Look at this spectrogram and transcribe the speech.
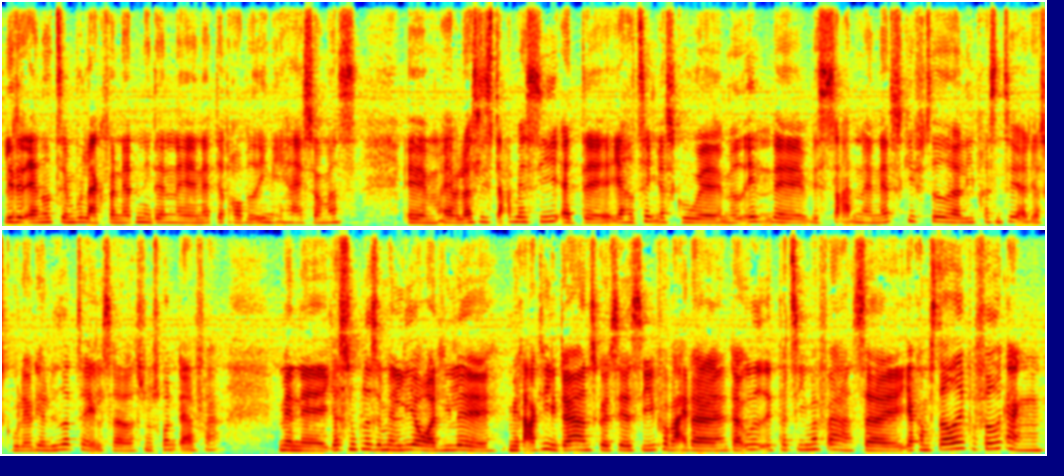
lidt et andet tempo lagt for natten i den øh, nat, jeg droppede ind i her i sommer. Øhm, og jeg vil også lige starte med at sige, at øh, jeg havde tænkt, at jeg skulle øh, møde ind øh, ved starten af natskiftet og lige præsentere, at jeg skulle lave de her lydoptagelser og snus rundt derfra. Men øh, jeg snublede simpelthen lige over et lille mirakel i døren, skulle jeg til at sige, på vej der, derud et par timer før. Så øh, jeg kom stadig på fødegangen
